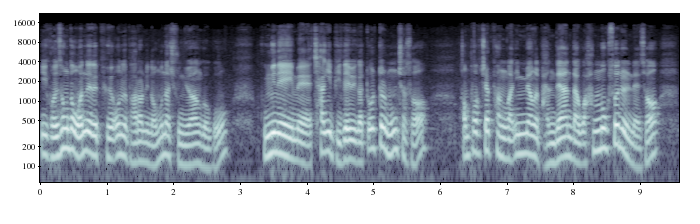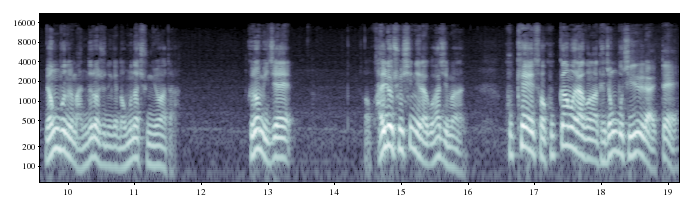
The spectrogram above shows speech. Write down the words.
이 권성동 원내대표의 오늘 발언이 너무나 중요한 거고 국민의힘의 차기 비대위가 똘똘 뭉쳐서 헌법재판관 임명을 반대한다고 한 목소리를 내서 명분을 만들어주는 게 너무나 중요하다. 그럼 이제 어, 관료 출신이라고 하지만 국회에서 국감을 하거나 대정부 질의를 할 때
